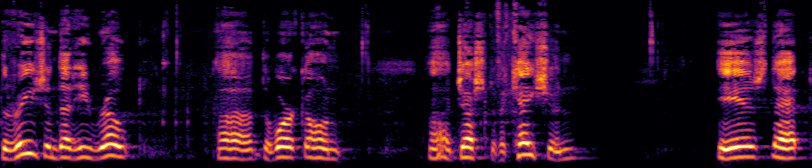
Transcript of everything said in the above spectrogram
the reason that he wrote uh, the work on uh, justification is that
